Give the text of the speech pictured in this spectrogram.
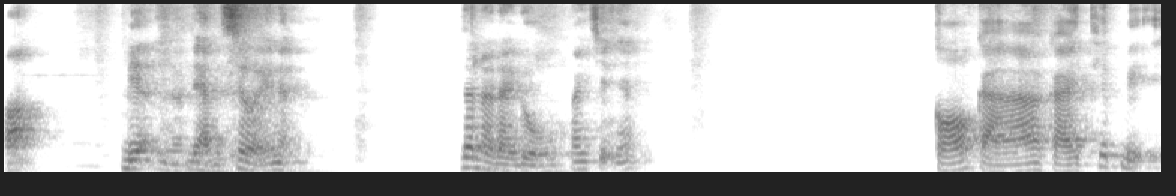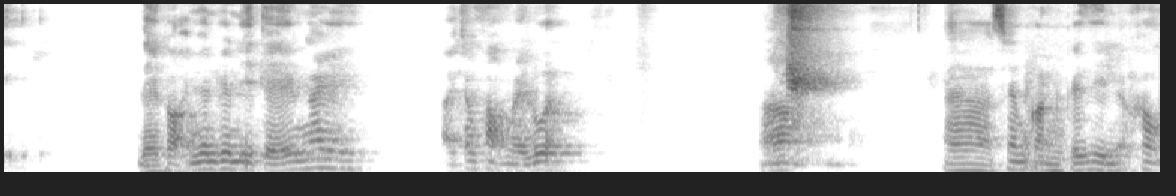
Đó điện đèn sưởi này. Rất là đầy đủ các anh chị nhé. Có cả cái thiết bị để gọi nhân viên y tế ngay ở trong phòng này luôn. Đó. À, xem còn cái gì nữa không?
